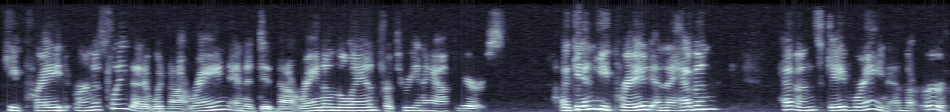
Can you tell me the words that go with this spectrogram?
He prayed earnestly that it would not rain, and it did not rain on the land for three and a half years. Again, he prayed, and the heaven, heavens gave rain, and the earth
